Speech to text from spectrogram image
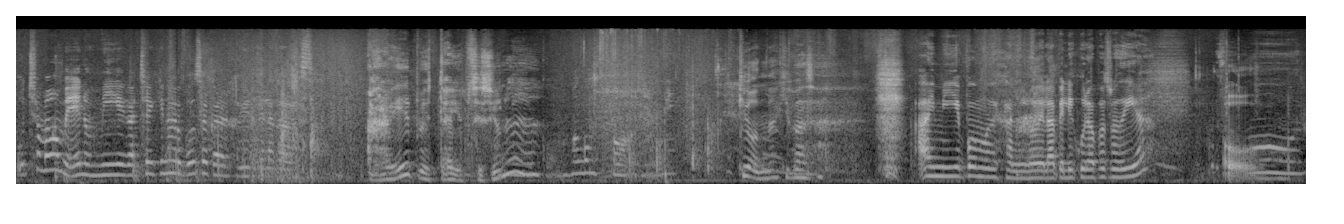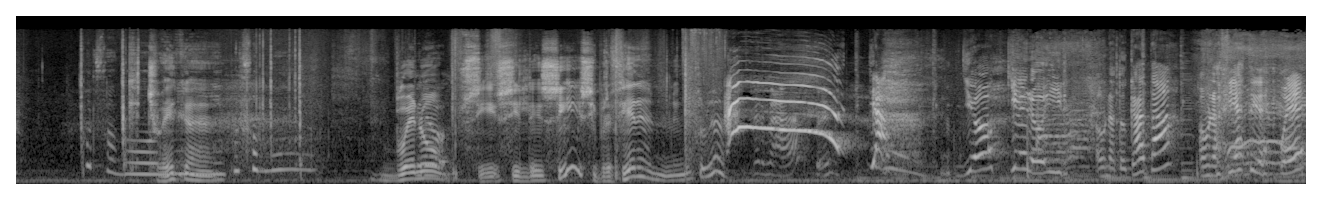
Mucho más o menos, Miguel, ¿cachai? Que no me puedo sacar al Javier de la cabeza. Javier, pero estás obsesionada. ¿Cómo conforme? ¿Qué onda? ¿Qué pasa? Ay, Mille, ¿podemos dejarlo lo de la película para otro día? Oh, Por favor. qué chueca. Por favor. Bueno, sí, sí, le- sí, si prefieren, ningún problema. Ya. Yo quiero ir a una tocata, a una fiesta y después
